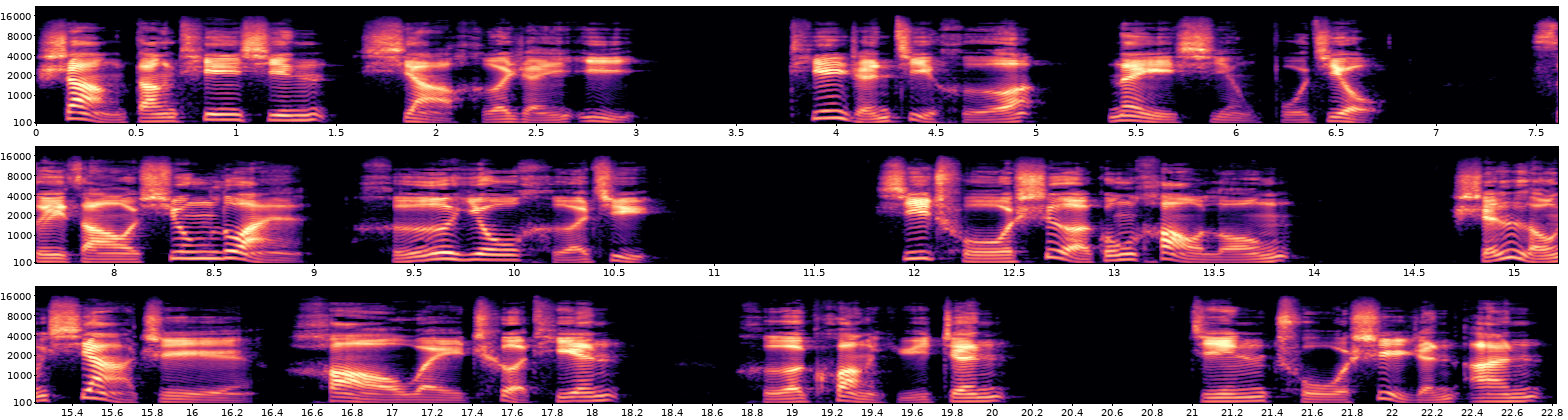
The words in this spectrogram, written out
上当天心，下合人意。天人既合，内省不救。虽遭凶乱，何忧何惧？西楚社公好龙，神龙下之，号尾彻天。何况于真？今处世人安，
